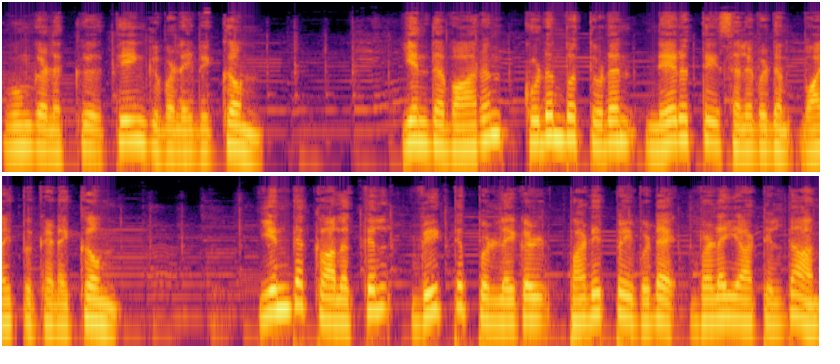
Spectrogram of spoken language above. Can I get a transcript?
உங்களுக்கு தீங்கு விளைவிக்கும். இந்த வாரம் குடும்பத்துடன் நேரத்தை செலவிடும் வாய்ப்பு கிடைக்கும். இந்த காலத்தில் வீட்டுப் பிள்ளைகள் படிப்பை விட விளையாட்டில்தான்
